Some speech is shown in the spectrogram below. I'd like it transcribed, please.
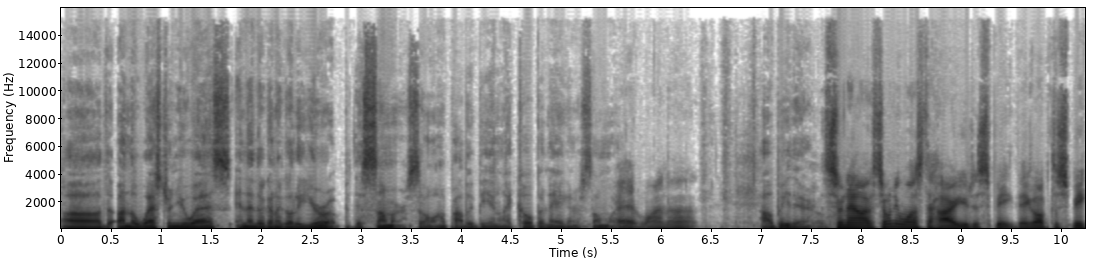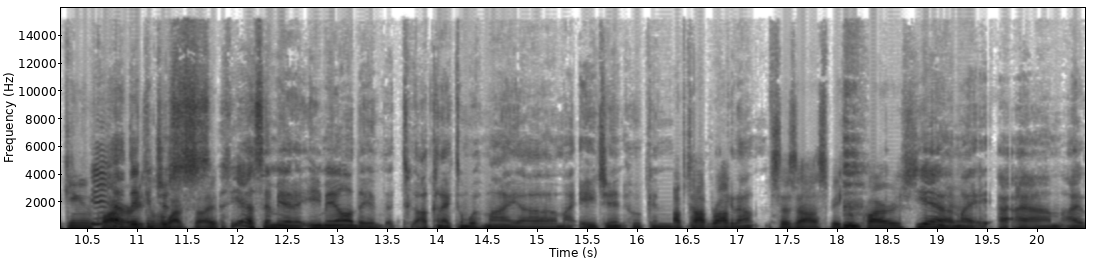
uh, the, on the western us and then they're going to go to europe this summer so i'll probably be in like copenhagen or somewhere Hey, why not? I'll be there. So now, if somebody wants to hire you to speak, they go up to speaking inquiries Yeah, they can on the just website. yeah send me an email. They I'll connect them with my uh, my agent who can Up top, work Rob? it out. It says uh, speaking inquiries. Yeah, my I, I um I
